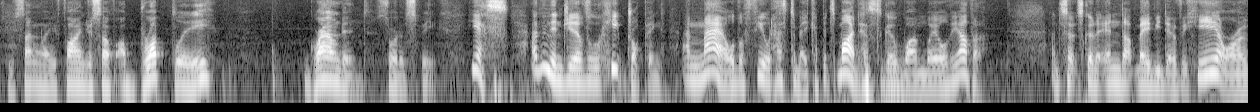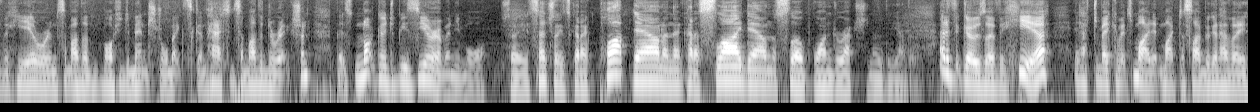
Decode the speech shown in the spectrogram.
So you suddenly find yourself abruptly grounded, so to speak. Yes, and then the energy levels will keep dropping, and now the field has to make up its mind, it has to go one way or the other and so it's going to end up maybe over here or over here or in some other multi-dimensional Mexican hat in some other direction, but it's not going to be zero anymore. So essentially it's going to plop down and then kind of slide down the slope one direction or the other. And if it goes over here, it'll have to make up its mind. It might decide we're going to have a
